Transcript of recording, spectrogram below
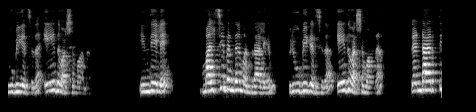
രൂപീകരിച്ചത് ഏത് വർഷമാണ്? ഇന്ത്യയിലെ മത്സ്യബന്ധന മന്ത്രാലയം രൂപീകരിച്ചത് ഏത് വർഷമാണ്? രണ്ടായിരത്തി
